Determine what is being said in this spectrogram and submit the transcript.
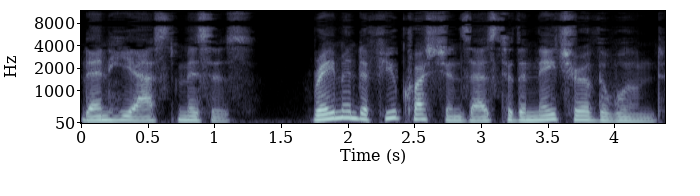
Then he asked Mrs. Raymond a few questions as to the nature of the wound,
